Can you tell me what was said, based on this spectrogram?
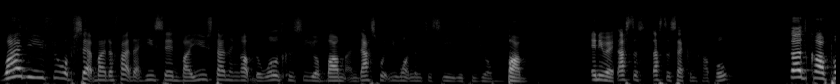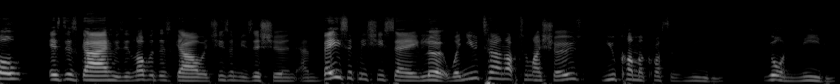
Why do you feel upset by the fact that he said, by you standing up, the world can see your bum, and that's what you want them to see, which is your bum? Anyway, that's the that's the second couple. Third couple is this guy who's in love with this girl and she's a musician and basically she's saying, "Look, when you turn up to my shows, you come across as needy. You're needy.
